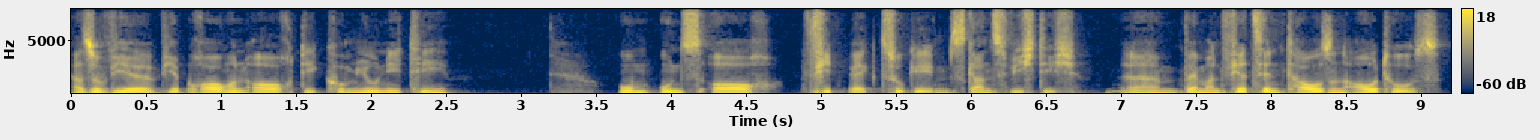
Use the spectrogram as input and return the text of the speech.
Also wir, wir brauchen auch die Community, um uns auch Feedback zu geben. Ist ganz wichtig. Ähm, wenn man 14.000 Autos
